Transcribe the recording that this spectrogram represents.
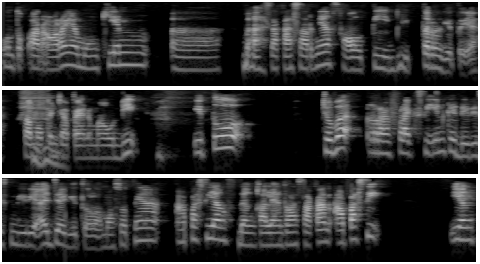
untuk orang-orang yang mungkin, eee, bahasa kasarnya salty, bitter gitu ya, sama pencapaiannya Maudy, itu coba refleksiin ke diri sendiri aja gitu loh. Maksudnya apa sih yang sedang kalian rasakan? Apa sih yang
